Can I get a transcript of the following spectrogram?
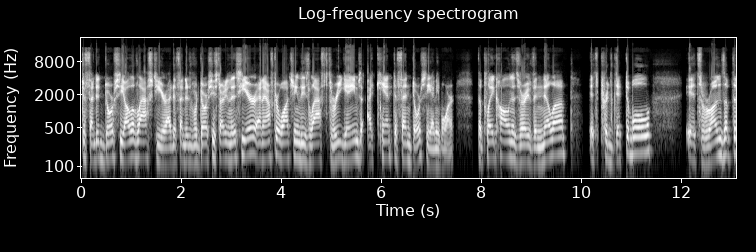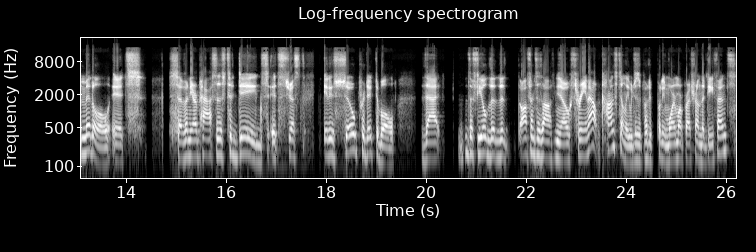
defended Dorsey all of last year. I defended Dorsey starting this year, and after watching these last three games, I can't defend Dorsey anymore. The play calling is very vanilla. It's predictable. It's runs up the middle. It's seven yard passes to Diggs. It's just it is so predictable that the field the, the offense is off you know three and out constantly, which is putting more and more pressure on the defense.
